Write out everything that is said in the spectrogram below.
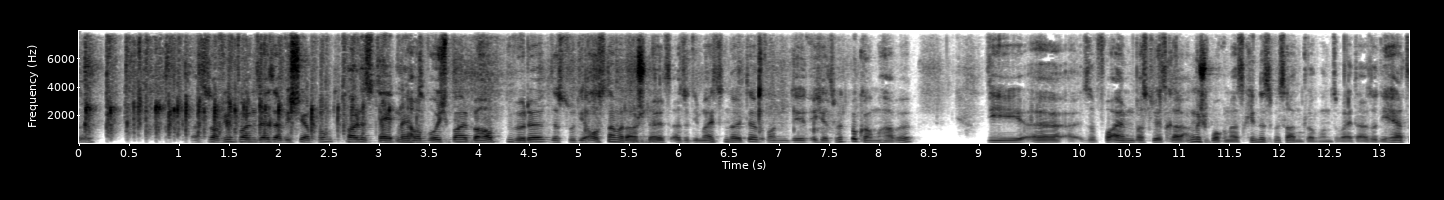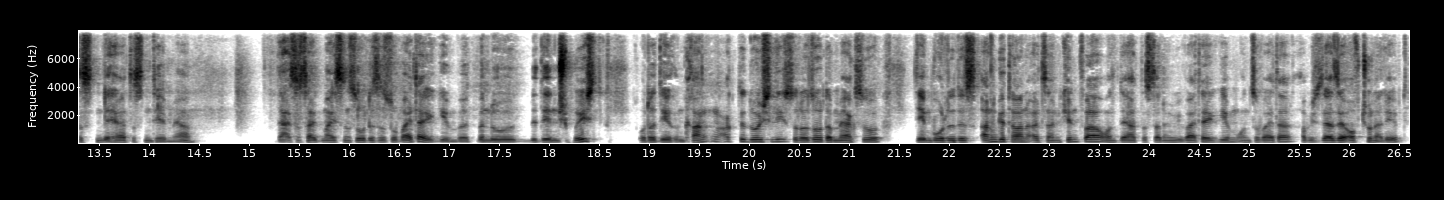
ne. Das ist auf jeden Fall ein sehr, sehr wichtiger Punkt. Tolles Statement. Aber wo ich mal behaupten würde, dass du die Ausnahme darstellst, also die meisten Leute, von denen ich jetzt mitbekommen habe, die, äh, also vor allem, was du jetzt gerade angesprochen hast, Kindesmisshandlung und so weiter, also die härtesten der härtesten Themen, ja, da ist es halt meistens so, dass es so weitergegeben wird. Wenn du mit denen sprichst oder deren Krankenakte durchliest oder so, dann merkst du, dem wurde das angetan, als er ein Kind war und der hat das dann irgendwie weitergegeben und so weiter. Habe ich sehr, sehr oft schon erlebt.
